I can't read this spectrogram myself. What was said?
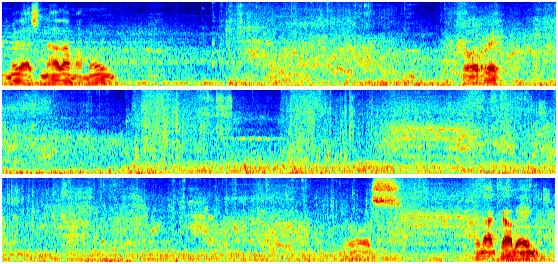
No me das nada, mamón. Corre. Dios. Ven acá, ven.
